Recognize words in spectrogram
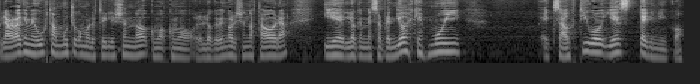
La verdad que me gusta mucho como lo estoy leyendo, como, como lo que vengo leyendo hasta ahora. Y eh, lo que me sorprendió es que es muy exhaustivo y es técnico.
